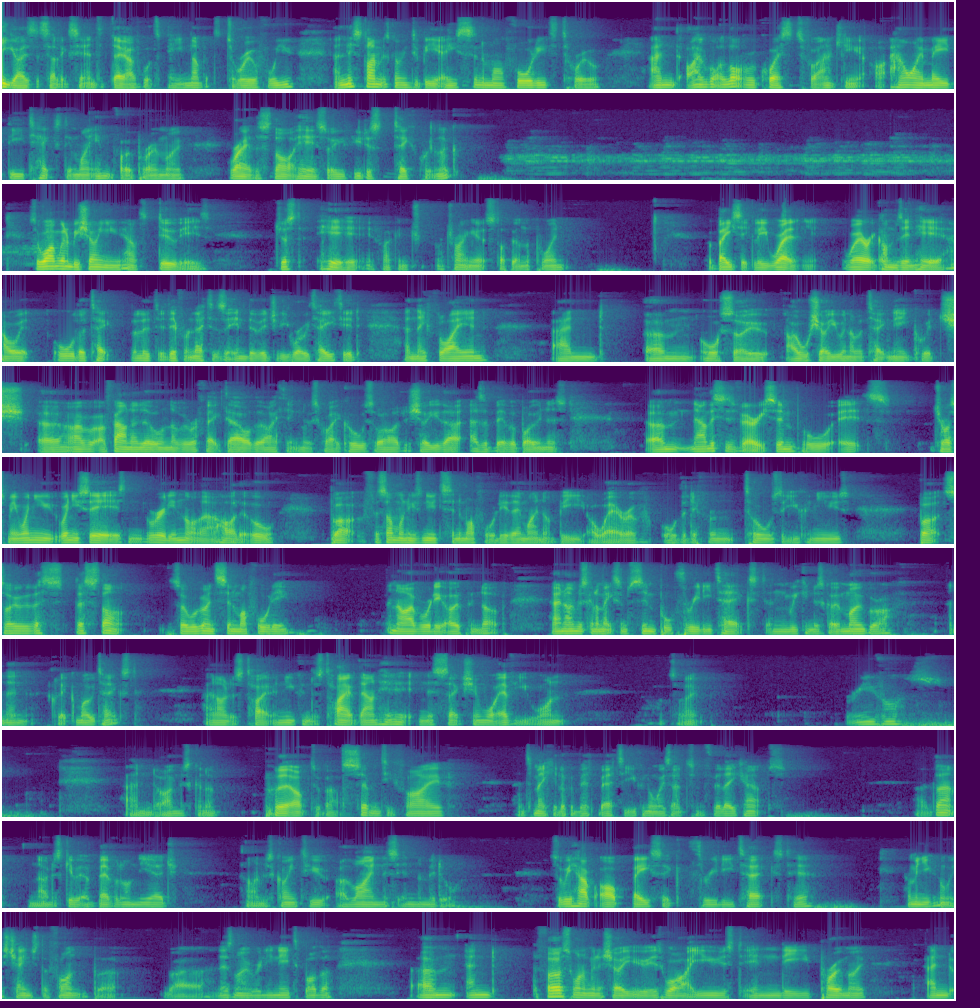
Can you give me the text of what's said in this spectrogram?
Hey guys, it's Alex here and today I've got another tutorial for you. And this time it's going to be a Cinema 4D tutorial. And I've got a lot of requests for actually uh, how I made the text in my info promo right at the start here. So if you just take a quick look. So what I'm going to be showing you how to do is just here if I can tr I'll try and get stop it on the point. But basically where where it comes in here how it all the the different letters are individually rotated and they fly in. And um, also, I will show you another technique which uh, I, found a little another effect out that I think looks quite cool. So I'll just show you that as a bit of a bonus. Um, now this is very simple. It's trust me when you when you see it, it's really not that hard at all. But for someone who's new to Cinema 4D, they might not be aware of all the different tools that you can use. But so let's let's start. So we're going to Cinema 4D, and I've already opened up, and I'm just going to make some simple 3D text, and we can just go MoGraph, and then click MoText, and I'll just type, and you can just type down here in this section whatever you want. I'll type Revoss, and I'm just going to put it up to about 75, and to make it look a bit better, you can always add some fillet caps, like that. Now just give it a bevel on the edge I'm just going to align this in the middle. So we have our basic 3D text here. I mean, you can always change the font, but uh, there's no really need to bother. Um, and the first one I'm going to show you is what I used in the promo, and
